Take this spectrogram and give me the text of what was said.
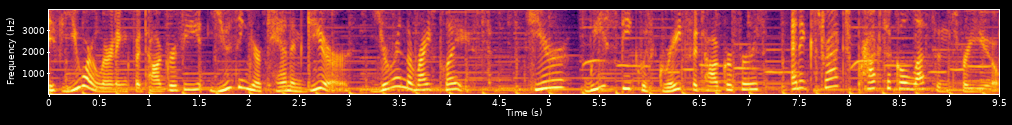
If you are learning photography using your Canon gear, you're in the right place. Here, we speak with great photographers and extract practical lessons for you.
